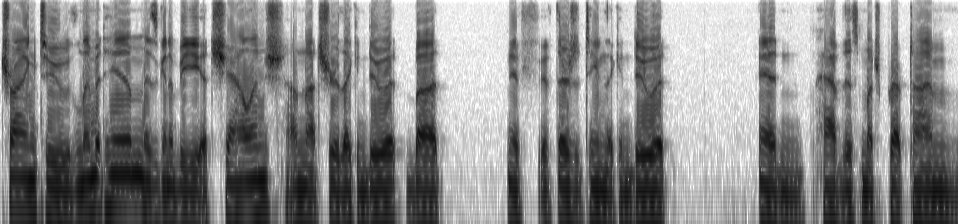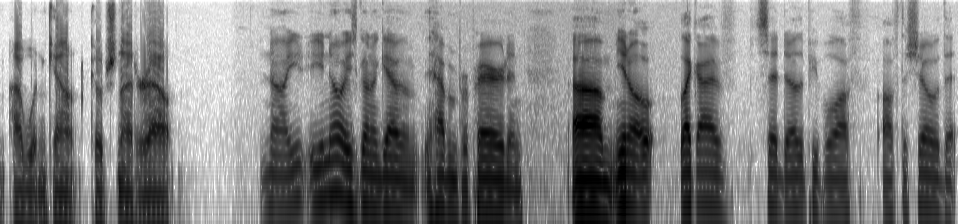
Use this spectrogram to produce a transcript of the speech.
trying to limit him is going to be a challenge. I'm not sure they can do it, but if if there's a team that can do it and have this much prep time, I wouldn't count Coach Snyder out. No, you you know he's going to have him have him prepared, and um, you know, like I've said to other people off off the show that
